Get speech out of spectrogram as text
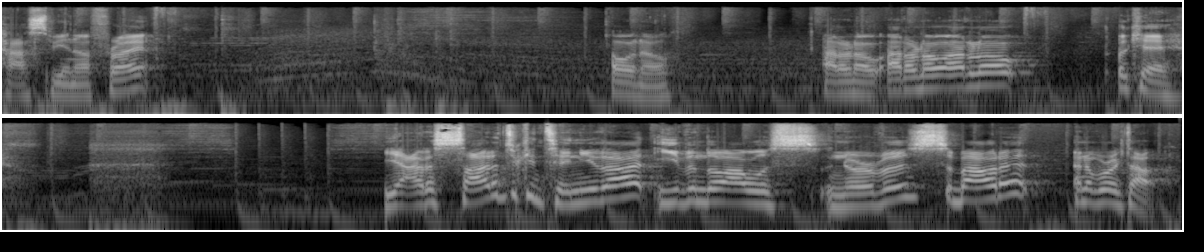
Has to be enough, right? Oh no. I don't know. I don't know. I don't know. Okay. Yeah, I decided to continue that, even though I was nervous about it, and it worked out.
